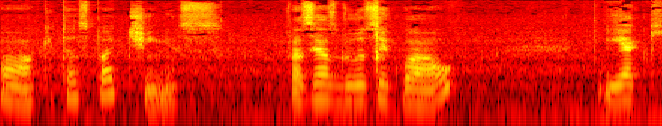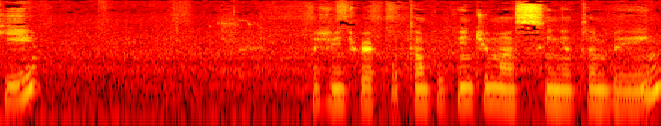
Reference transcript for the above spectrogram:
Ó, aqui tá as patinhas. Fazer as duas igual. E aqui, a gente vai botar um pouquinho de massinha também.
